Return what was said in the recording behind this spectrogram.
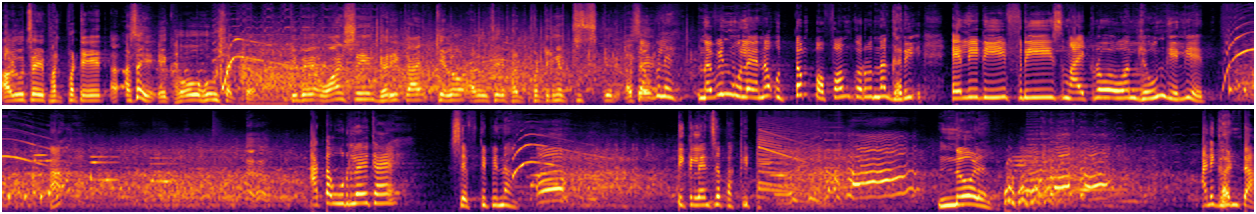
अळूचे फटफटे असं एक हो होऊ शकतं. की वॉन्स घरी काय केलो अळूचे फटफटे असं चौगुले नवीन मुलं आहे ना उत्तम परफॉर्म करून ना घरी एलईडी फ्रीज मायक्रो ओव्हन घेऊन गेली आहेत. आता उरलंय काय? सेफ्टी पिना. टिकल्यांचं पाकिट. नळ. आणि घंटा.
